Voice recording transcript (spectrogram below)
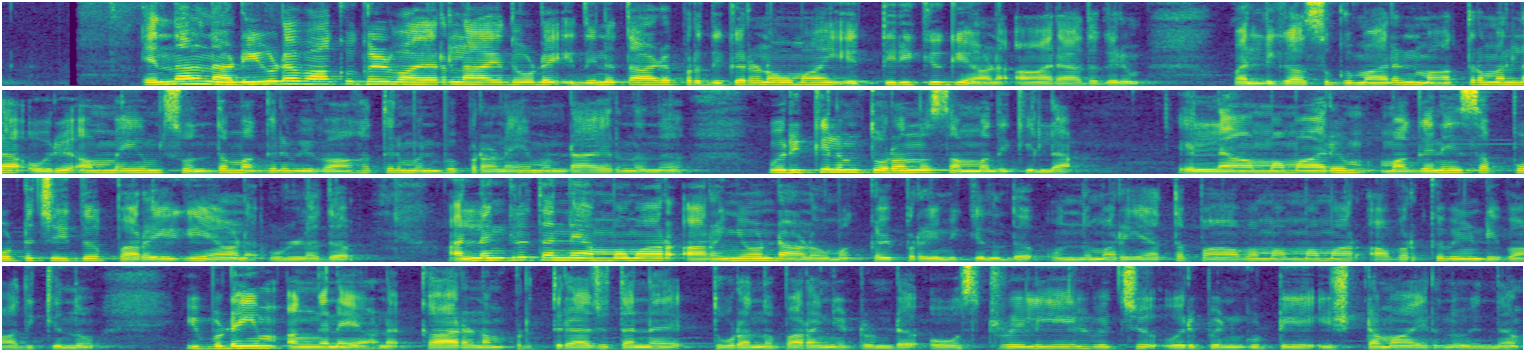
എന്നാൽ നടിയുടെ വാക്കുകൾ വൈറലായതോടെ ഇതിന് താഴെ പ്രതികരണവുമായി എത്തിയിരിക്കുകയാണ് ആരാധകരും. മല്ലിക സുകുമാരൻ മാത്രമല്ല ഒരു അമ്മയും സ്വന്തം മകന് വിവാഹത്തിന് മുൻപ് പ്രണയമുണ്ടായിരുന്നെന്ന് ഒരിക്കലും തുറന്നു സമ്മതിക്കില്ല. എല്ലാ അമ്മമാരും മകനെ സപ്പോർട്ട് ചെയ്ത് പറയുകയാണ് ഉള്ളത്. അല്ലെങ്കിൽ തന്നെ അമ്മമാർ അറിഞ്ഞുകൊണ്ടാണോ മക്കൾ പ്രേമിക്കുന്നത്? ഒന്നും അറിയാത്ത പാവം അമ്മമാർ അവർക്ക് വേണ്ടി വാദിക്കുന്നു. ഇവിടെയും അങ്ങനെയാണ്. കാരണം പൃഥ്വിരാജ് തന്നെ തുറന്നു പറഞ്ഞിട്ടുണ്ട് ഓസ്ട്രേലിയയിൽ വെച്ച് ഒരു പെൺകുട്ടിയെ ഇഷ്ടമായിരുന്നുവെന്ന്.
